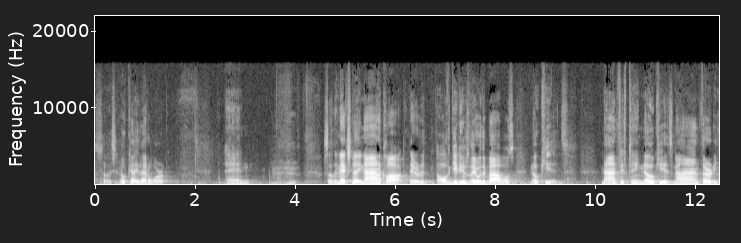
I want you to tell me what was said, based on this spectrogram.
So they said, Okay, that'll work. And so the next day, nine o'clock, there all the Gideons there with their Bibles, no kids. 9:15, no kids. 9:30,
